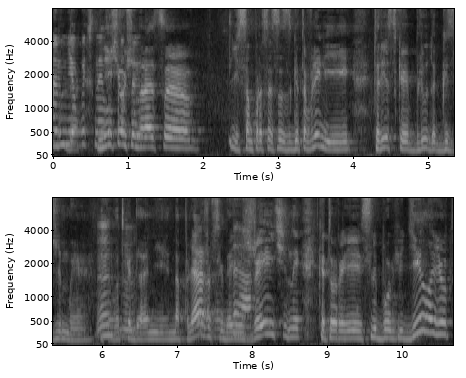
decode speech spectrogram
Ну да. необычное. Мне еще очень нравится и сам процесс изготовления, и турецкое блюдо газлиме. Это вот когда они на пляже, всегда Да. есть женщины, которые с любовью делают.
